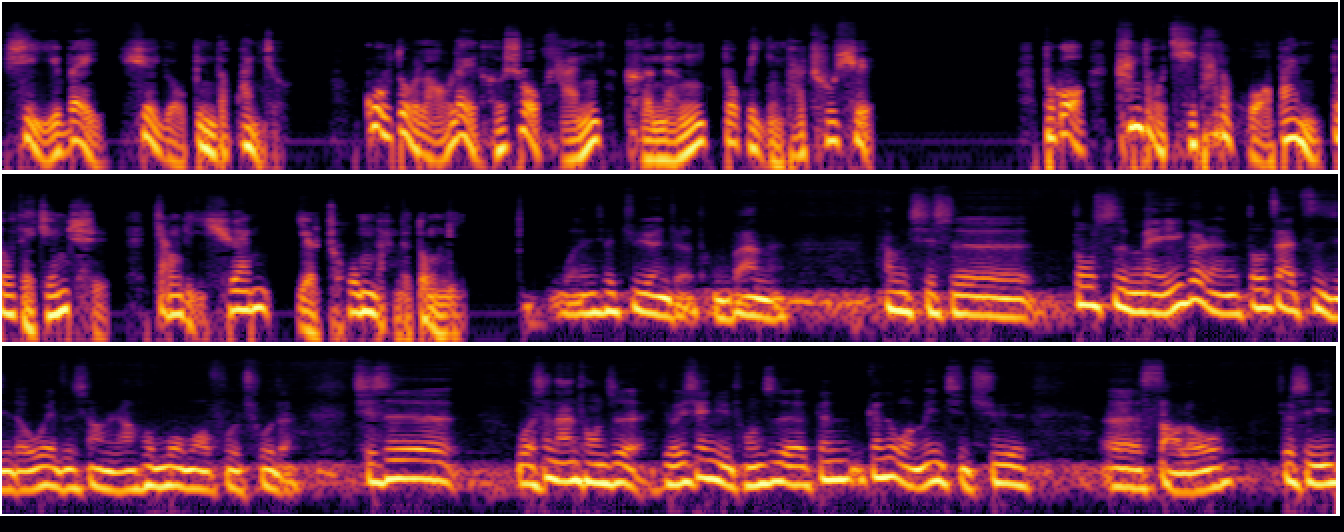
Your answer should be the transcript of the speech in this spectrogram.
是一位血友病的患者。过度劳累和受寒可能都会引发出血。不过，看到其他的伙伴都在坚持，张礼轩也充满了动力。我那些志愿者同伴们。他们其实都是每一个人都在自己的位置上，然后默默付出的。其实我是男同志，有一些女同志跟跟着我们一起去，呃，扫楼，就是一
